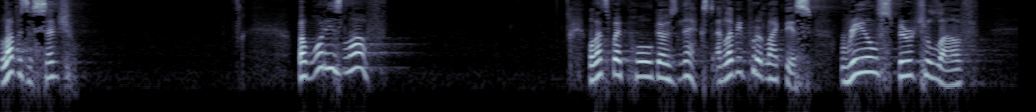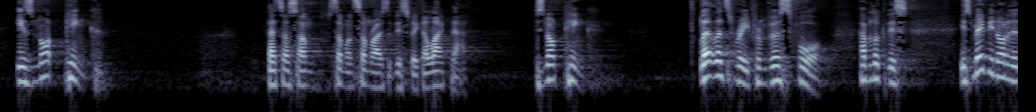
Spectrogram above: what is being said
Love is essential. But what is love? Well, that's where Paul goes next. And let me put it like this real spiritual love is not pink. That's how some, someone summarized it this week. I like that. It's not pink. Let, let's read from verse 4. Have a look at this. It's maybe not a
